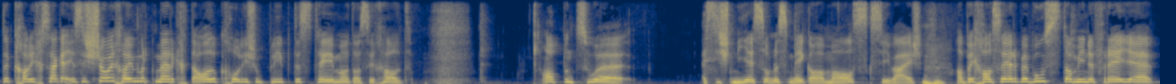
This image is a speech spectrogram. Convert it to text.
da kann ich sagen, es ist schon, ich habe immer gemerkt, Alkohol ist und bleibt das Thema, dass ich halt ab und zu, es ist nie so ein mega Mass gewesen, weißt? Mhm. aber ich habe sehr bewusst an meinen freien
